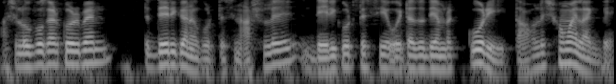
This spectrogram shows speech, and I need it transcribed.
আসলে উপকার করবেন, তো দেরি কেন করতেছেন? আসলে দেরি করতেছি, ওইটা যদি আমরা করি, তাহলে সময় লাগবে।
